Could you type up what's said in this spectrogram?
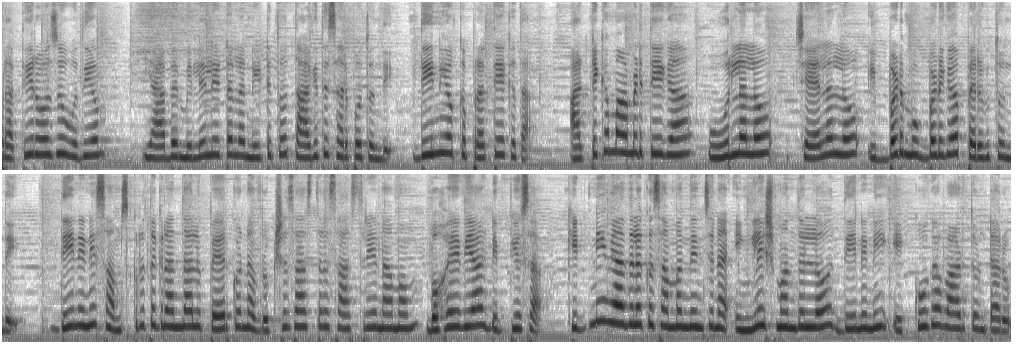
ప్రతిరోజు ఉదయం యాభై మిల్లీలీటర్ల నీటితో తాగితే సరిపోతుంది. దీని యొక్క ప్రత్యేకత అట్టిక మామిడి తీగ ఊర్లలో చేలల్లో ఇబ్బడి ముబ్బడిగా పెరుగుతుంది. దీనిని సంస్కృత గ్రంథాలు పేర్కొన్న వృక్షశాస్త్ర శాస్త్రీయ నామం బొహేవియా డిప్యూసా. కిడ్నీ వ్యాధులకు సంబంధించిన ఇంగ్లీష్ మందుల్లో దీనిని ఎక్కువగా వాడుతుంటారు.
